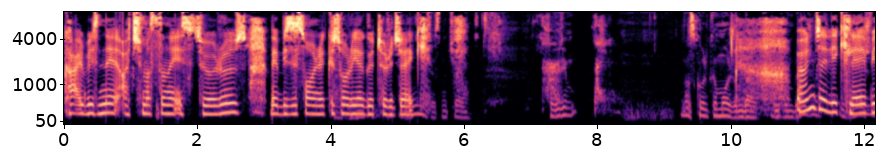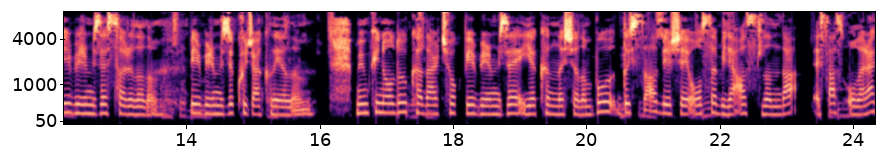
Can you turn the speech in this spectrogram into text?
kalbini açmasını istiyoruz ve bizi sonraki soruya götürecek. Öncelikle birbirimize sarılalım, birbirimizi kucaklayalım. Mümkün olduğu kadar çok birbirimize yakınlaşalım. Bu dışsal bir şey olsa bile aslında esas olarak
